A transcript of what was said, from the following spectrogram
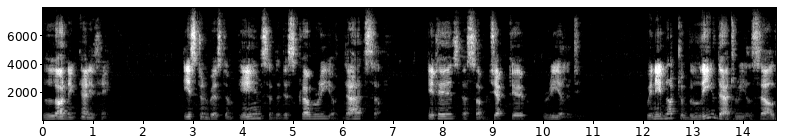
learning anything. Eastern wisdom aims at the discovery of that self. It is a subjective reality. We need not to believe that real self.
